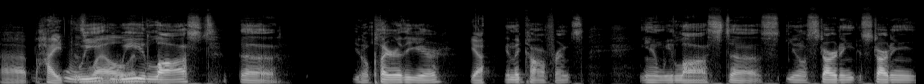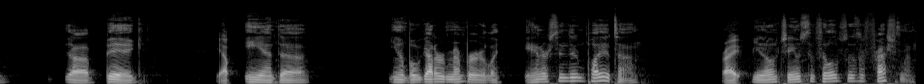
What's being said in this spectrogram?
uh, height as we well. we and- lost the you know player of the year yeah, in the conference, and we lost uh, you know starting starting uh, big, yep, and uh, you know but we got to remember like Anderson didn't play a ton. right, You know Jameson Phillips was a freshman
